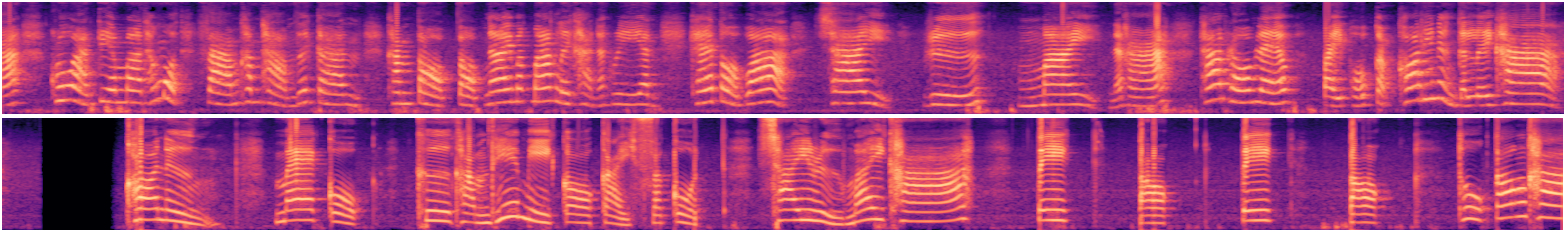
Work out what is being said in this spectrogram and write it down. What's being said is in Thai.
ครูหวานเตรียมมาทั้งหมด 3คำถามด้วยกันคำตอบตอบง่ายมากๆเลยค่ะนักเรียน แค่ตอบว่า ใช่ หรือไม่นะคะ ถ้าพร้อมแล้วไปพบกับข้อที่หนึ่งกันเลยค่ะ ข้อหนึ่ง แม่กก คือคำที่มีกอไก่สะกด ใช่หรือไม่คะ ติ๊ก ตอก ติ๊ก ตอก ถูกต้องค่ะ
